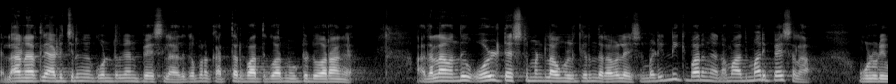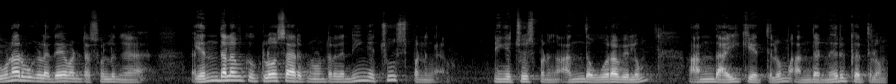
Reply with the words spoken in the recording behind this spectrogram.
எல்லா நேரத்துலையும் அடிச்சிருங்க கொண்டுருங்கன்னு பேசல. அதுக்கப்புறம் கத்தர் பார்த்துக்குவார்னு விட்டுட்டு வராங்க. அதெல்லாம் வந்து ஓல்ட் டெஸ்ட்மெண்ட்டில் அவங்களுக்கு இருந்த ரெவலேஷன் பட் இன்றைக்கி பாருங்கள் நம்ம அது மாதிரி பேசலாம். உங்களுடைய உணர்வுகளை தேவன்கிட்ட சொல்லுங்கள் எந்த அளவுக்கு க்ளோஸாக இருக்கணுன்றதை நீங்கள் சூஸ் பண்ணுங்கள் நீங்கள் சூஸ் பண்ணுங்கள் அந்த உறவிலும் அந்த ஐக்கியத்திலும் அந்த நெருக்கத்திலும்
